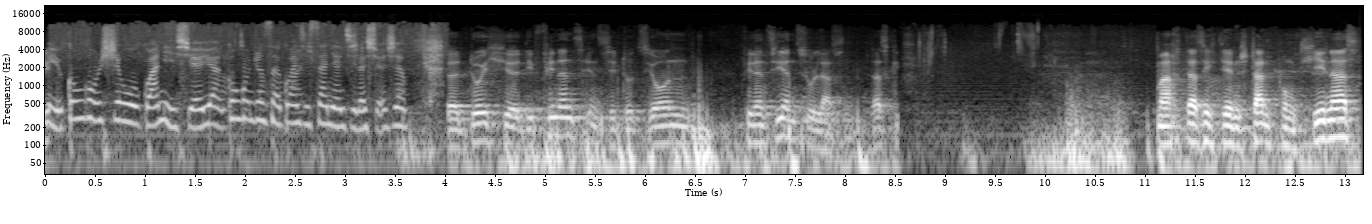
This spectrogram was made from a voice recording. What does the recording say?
与公共事务管理学院公共政策关系三年级的学生，durch die Finanzinstitutionen finanzieren zu lassen. Das macht, dass ich den Standpunkt Chinas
